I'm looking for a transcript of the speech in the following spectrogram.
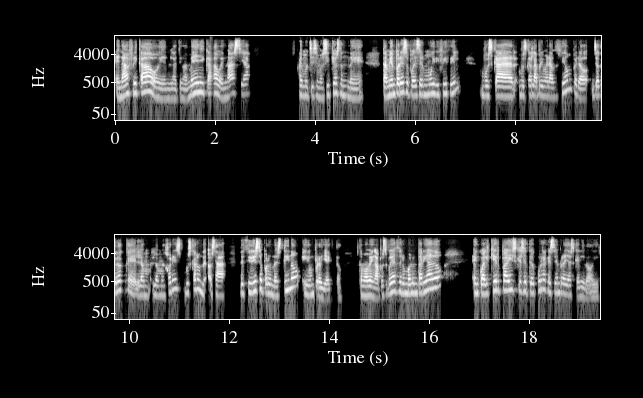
en África o en Latinoamérica o en Asia. Hay muchísimos sitios donde también por eso puede ser muy difícil buscar, buscar la primera opción, pero yo creo que lo, lo mejor es buscar un, o sea, decidirse por un destino y un proyecto. Como, venga, pues voy a hacer un voluntariado en cualquier país que se te ocurra que siempre hayas querido ir.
